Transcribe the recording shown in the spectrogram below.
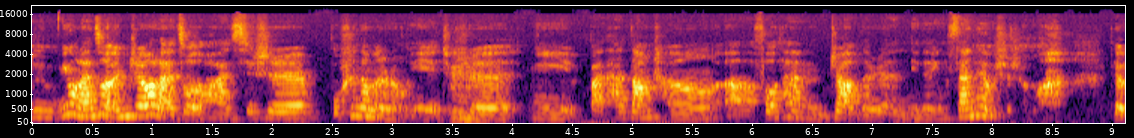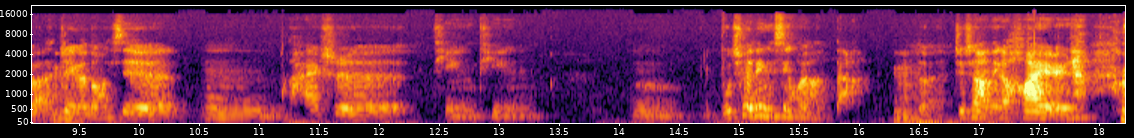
嗯用来做 NGO 来做的话，其实不是那么的容易。就是你把它当成呃 full time job 的人，你的 incentive 是什么，对吧？嗯这个东西，嗯，还是挺挺，嗯，不确定性会很大。嗯，对，就像那个 hired 可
